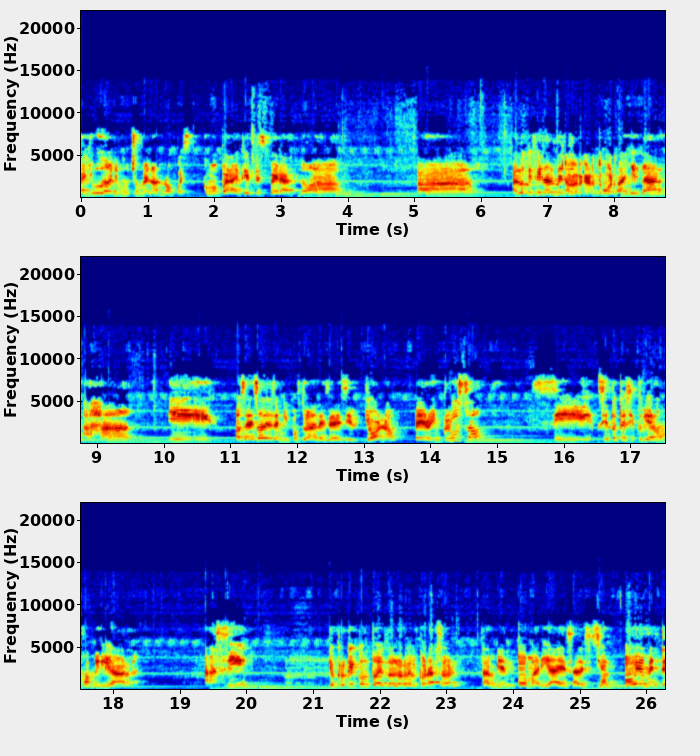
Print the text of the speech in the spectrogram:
ayuda, ni mucho menos, no, pues, como para qué te esperas, ¿no? A, a, lo que finalmente Alargar tu muerte. va a llegar, ajá. Y, o sea, eso desde mi postura, desde decir yo, ¿no? Pero incluso si siento que si tuviera un familiar así, yo creo que con todo el dolor del corazón también tomaría esa decisión. Obviamente,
